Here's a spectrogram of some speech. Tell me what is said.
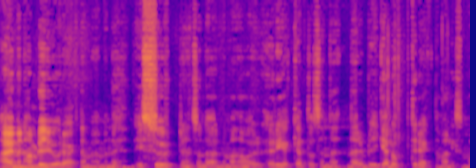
nej men han blir ju att räkna med. Men det, det, är surt en sån där när man har rekat och sen när, när det blir galopp direkt. När man liksom,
